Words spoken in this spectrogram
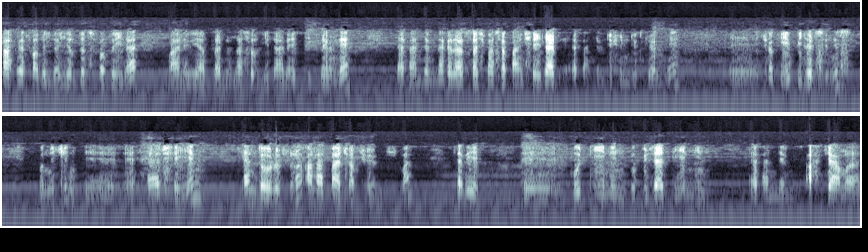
Kahve falıyla, yıldız falıyla maneviyatlarını nasıl idare ettiklerini, efendim ne kadar saçma sapan şeyler efendim düşündüklerini çok iyi bilirsiniz. Bunun için e, her şeyin en doğrusunu anlatmaya çalışıyor Müslüman. Tabi e, bu dinin, bu güzel dinin efendim ahkamı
